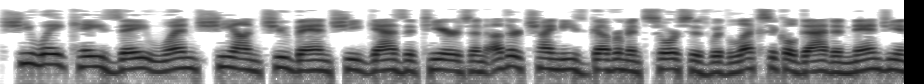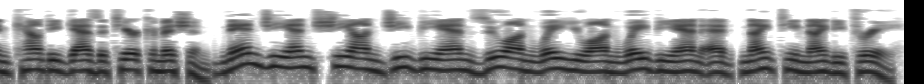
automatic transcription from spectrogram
Shiwei Ke Zai Wen Xian Chu Ban Shi Gazetteers and other Chinese government sources with lexical data Nanjian County Gazetteer Commission, Nanjian Xian Ji Bian Zuan Wei Yuan Wei Bian ed. 1993.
